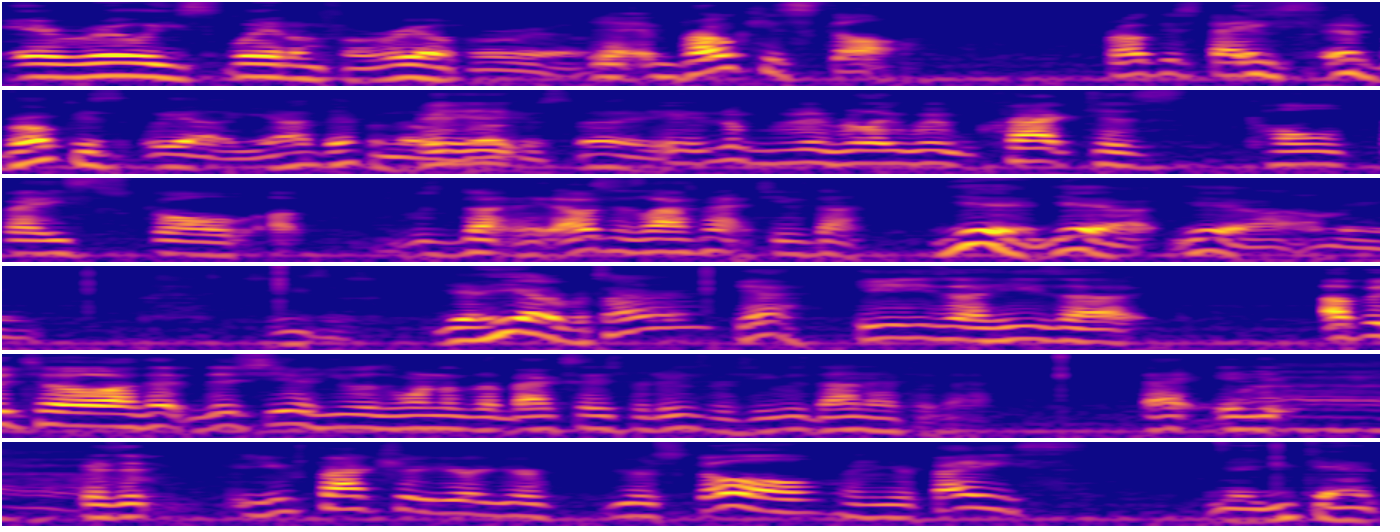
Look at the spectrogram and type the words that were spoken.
it really split him for real, for real. yeah. It broke his skull, broke his It, face. it broke his. Yeah, yeah, I definitely know it, It- broke his face. It, it really it cracked his whole face, skull. Up. It was done. That was his last match. He was done. Yeah, yeah, yeah. I mean, Jesus. Yeah, he had to retire. Yeah, he's uh, he's uh, up until I think this year he was one of the backstage producers. He was done after that. That ended because it you fracture your your your skull and your face. Yeah, you can't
